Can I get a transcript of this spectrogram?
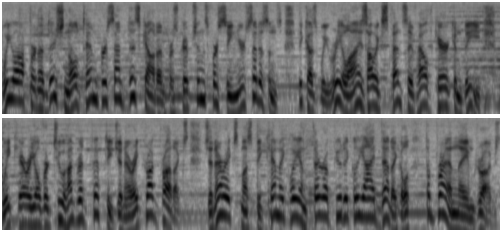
we offer an additional 10% discount on prescriptions for senior citizens because we realize how expensive health care can be. We carry over 250 generic drug products. Generics must be chemically and therapeutically identical to brand name drugs.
